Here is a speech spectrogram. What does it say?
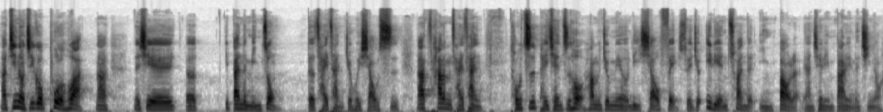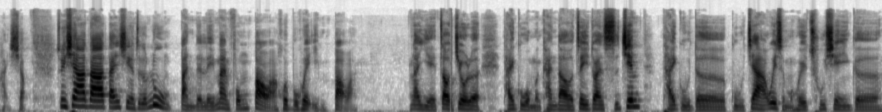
那金融机构破的话，那那些呃一般的民众的财产就会消失。那他们财产投资赔钱之后，他们就没有力消费，所以就一连串的引爆了两千零八年的金融海啸。所以现在大家担心的这个陆版的雷曼风暴啊，会不会引爆啊？那也造就了台股，我们看到这一段时间台股的股价为什么会出现一个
